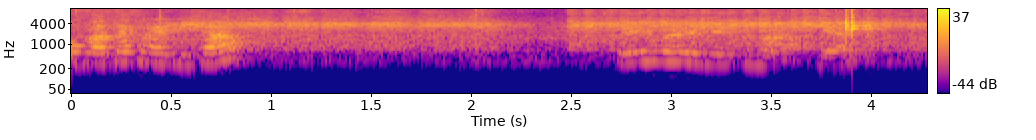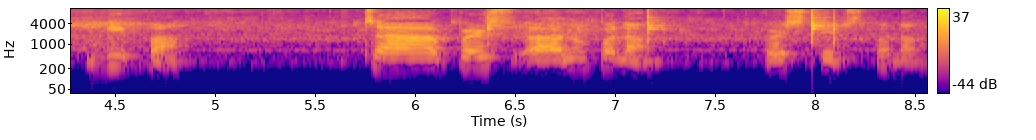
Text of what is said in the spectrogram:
pa bata kahit isa? Sa'yo maliliit maakyat? Hindi pa. Sa first, ah, ano pa lang. First tips pa lang.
